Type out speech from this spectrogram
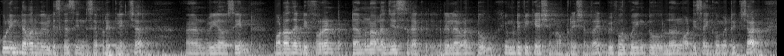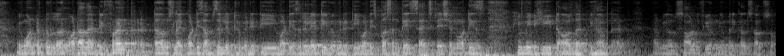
cooling tower we will discuss in separate lecture and we have seen what are the different terminologies relevant to humidification operation right? Before going to learn what is psychrometric chart we wanted to learn what are the different uh, terms like what is absolute humidity what is relative humidity what is percentage saturation what is humid heat all that we have learned. And we have solved few numericals also.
